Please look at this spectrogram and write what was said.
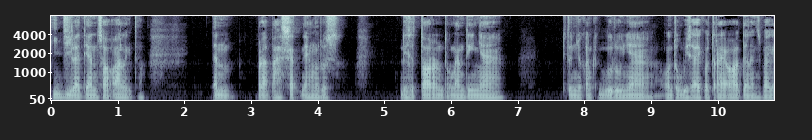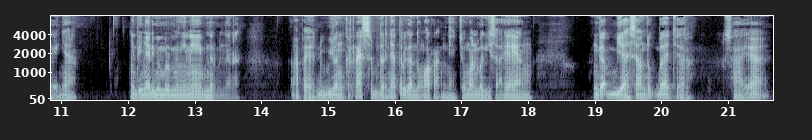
biji latihan soal gitu dan berapa set yang harus disetor untuk nantinya ditunjukkan ke gurunya untuk bisa ikut tryout dan lain sebagainya. Intinya di bimbel ini benar-benar apa ya dibilang keras sebenarnya tergantung orangnya. Cuman bagi saya yang nggak biasa untuk belajar saya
